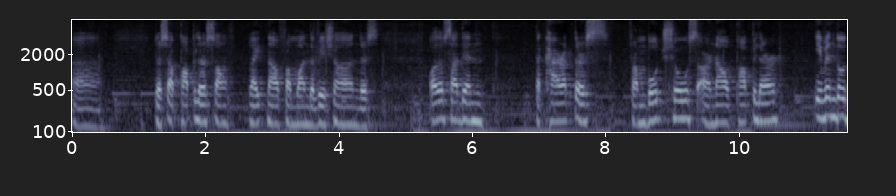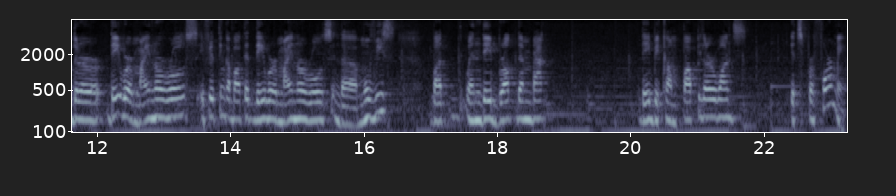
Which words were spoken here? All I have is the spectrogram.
Uh, there's a popular song right now from WandaVision. There's all of a sudden the characters from both shows are now popular even though they're they were minor roles if you think about it they were minor roles in the movies but when they brought them back they become popular ones it's performing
